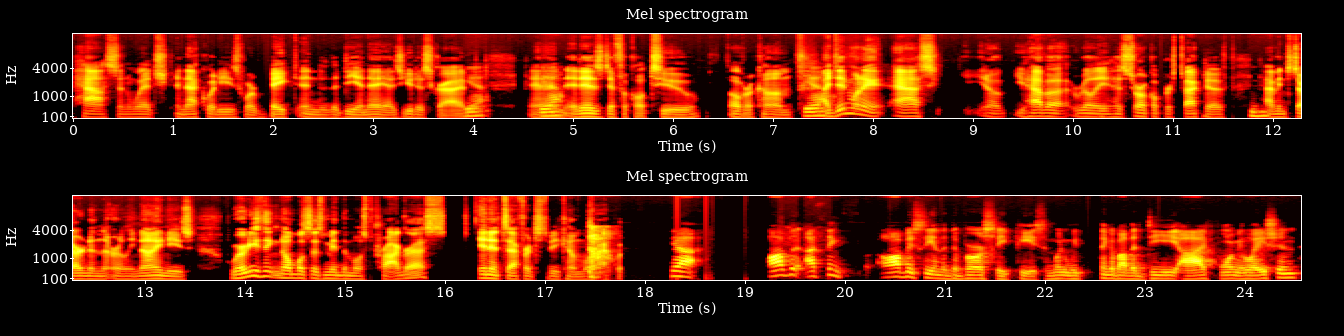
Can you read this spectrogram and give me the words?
paths in which inequities were baked into the DNA, as you described. Yeah. And yeah. it is difficult to overcome. Yeah. I did want to ask you know, you have a really historical perspective, mm-hmm. having started in the early 90s. Where do you think Nobles has made the most progress in its efforts to become more equitable? Yeah, I think obviously in the diversity piece, and when we think about the DEI formulation,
